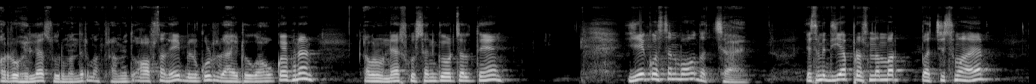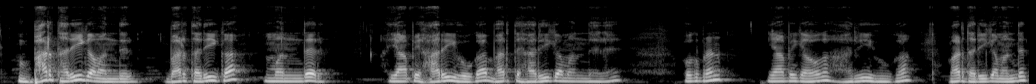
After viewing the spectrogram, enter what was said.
और रोहिल्या सूर्य मंदिर मथुरा में। तो ऑप्शन है बिल्कुल राइट होगा। ओके फ्रेंड, अब हम नेक्स्ट क्वेश्चन की ओर चलते हैं। ये क्वेश्चन बहुत अच्छा है। इसमें दिया प्रश्न नंबर पच्चीसवां है भरथरी का मंदिर भरथरी का मंदिर। यहाँ पे हरी होगा, भरत हरी का मंदिर है। ओके फ्रेंड, यहाँ पे क्या होगा? हरी होगा, भरत हरी का मंदिर।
